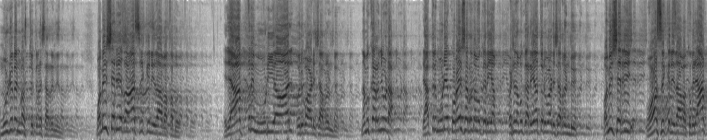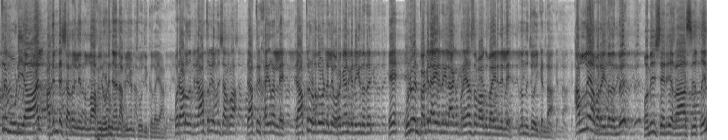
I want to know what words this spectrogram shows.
മുഴുവൻ വസ്തുക്കളുടെ ഷറിൽ നിന്ന്. രാത്രി മൂടിയാൽ ഒരുപാട് ഷറുണ്ട് നമുക്കറിഞ്ഞൂടാ രാത്രി മൂടിയ കുറെ ഷർ നമുക്കറിയാം. പക്ഷെ നമുക്ക് അറിയാത്ത ഒരുപാട് ഷറുണ്ട് വാസിക്കൻ ഇതാവക്കും രാത്രി മൂടിയാൽ അതിന്റെ ഷറിൽ നിന്ന് അള്ളാഹുവിനോട് ഞാൻ അഭയം ചോദിക്കുകയാണ്. ഒരാൾ വന്നിട്ട് രാത്രി എന്ത് ഷറ രാത്രി ഹൈറല്ലേ രാത്രി ഉള്ളത് കൊണ്ടല്ലേ ഉറങ്ങാൻ കഴിയുന്നത് ഏ മുഴുവൻ പകലായിരുന്നെങ്കിൽ ആകെ പ്രയാസമാകുമായിരുന്നില്ലേ? എന്നൊന്നും ചോദിക്കണ്ട. അല്ലയാ പറയുന്നത് എന്ത്? ഒമിശരി ഗാസിഖിൻ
